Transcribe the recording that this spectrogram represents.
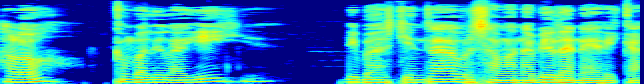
Halo, kembali lagi di Bahas Cinta bersama Nabil dan Erika.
